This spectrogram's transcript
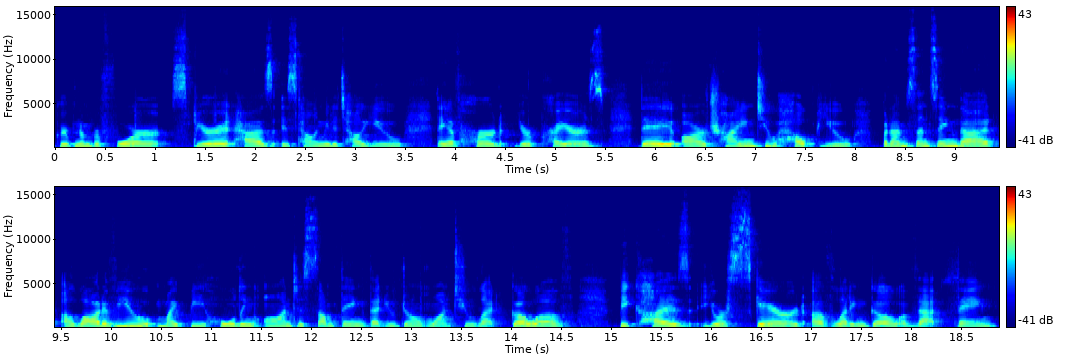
group number four spirit has is telling me to tell you they have heard your prayers they are trying to help you but i'm sensing that a lot of you might be holding on to something that you don't want to let go of because you're scared of letting go of that thing.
